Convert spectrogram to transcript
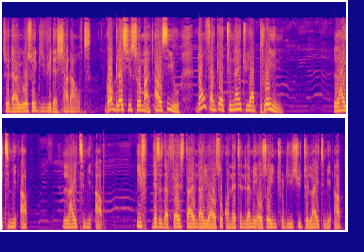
so that we also give you the shout out. God bless you so much. I'll see you. Don't forget, tonight we are praying. Light me up. Light me up. If this is the first time that you are also connecting, let me also introduce you to Light Me Up.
